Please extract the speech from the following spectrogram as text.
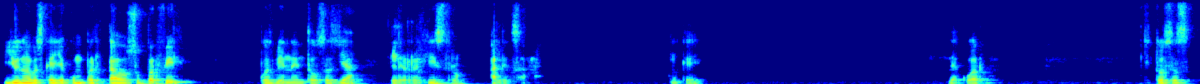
Y una vez que haya completado su perfil, pues viene entonces ya el registro al examen. ¿Ok? ¿De acuerdo? Entonces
